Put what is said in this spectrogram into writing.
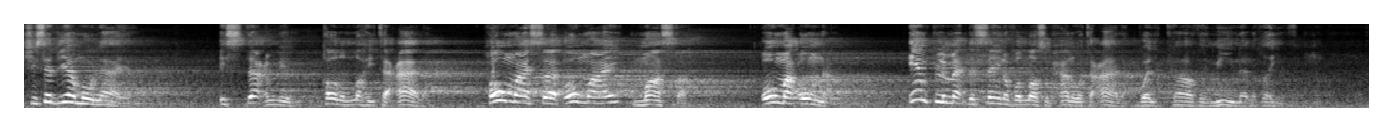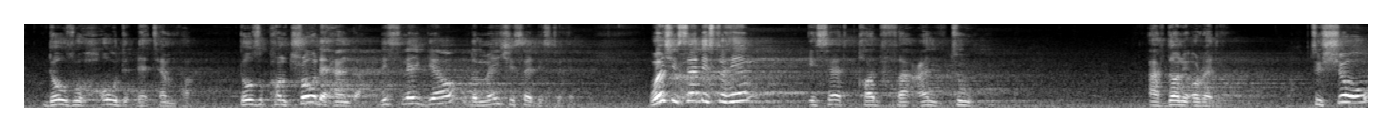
She said, Ya Mawlaya, istamil قول الله تعالى Oh my sir, oh my master, oh my owner, implement the saying of Allah subhanahu wa ta'ala, وَالْكَاظِمِينَ الْغَيْظِ those who hold their temper, those who control their anger. This slave girl, the maid, she said this to him. When she said this to him, he said, قَدْ فَعَلْتُ I've done it already. To show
